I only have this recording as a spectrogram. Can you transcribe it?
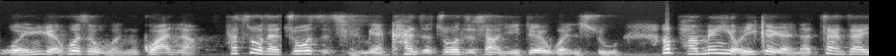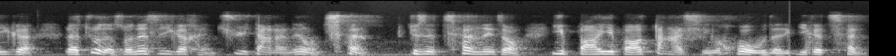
文人或者文官啊，他坐在桌子前面，看着桌子上一堆文书，而旁边有一个人呢，站在一个呃，作者说那是一个很巨大的那种秤，就是称那种一包一包大型货物的一个秤。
